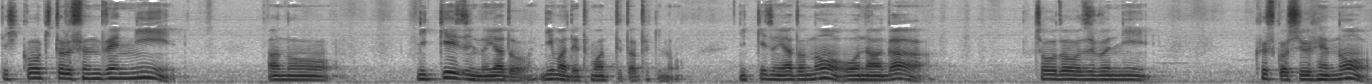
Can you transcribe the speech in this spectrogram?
で飛行機取る寸前にあの日系人の宿リマで泊まってた時の日系人の宿のオーナーがちょうど自分にクスコ周辺の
